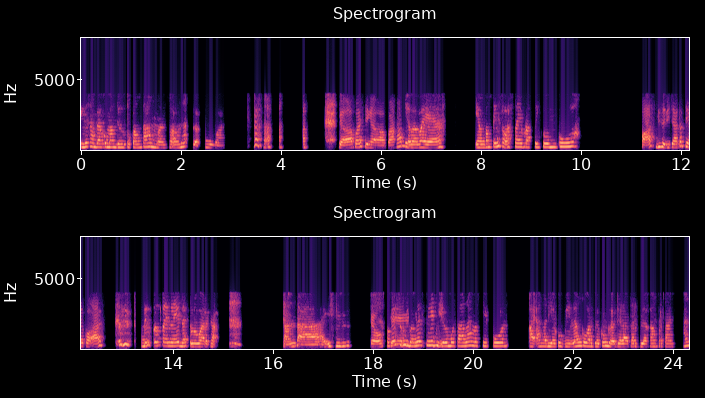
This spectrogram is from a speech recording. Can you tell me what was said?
Itu sampai aku manggil tukang taman, soalnya gak kuat. Gak apa sih, gak apa kan. Ya apa ya, yang penting selesai praktikumku. Koas bisa dicatat ya koas. Udah selesai nih, udah keluar kak. Santai. Ya oke. Oke, seru banget sih di ilmu tanah meskipun kayak tadi aku bilang keluargaku nggak ada latar belakang pertanian,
